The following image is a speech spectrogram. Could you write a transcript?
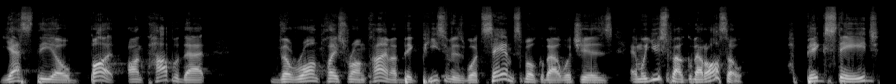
yes, Theo. But on top of that, the wrong place, wrong time. A big piece of it is what Sam spoke about, which is, and what you spoke about also, big stage,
